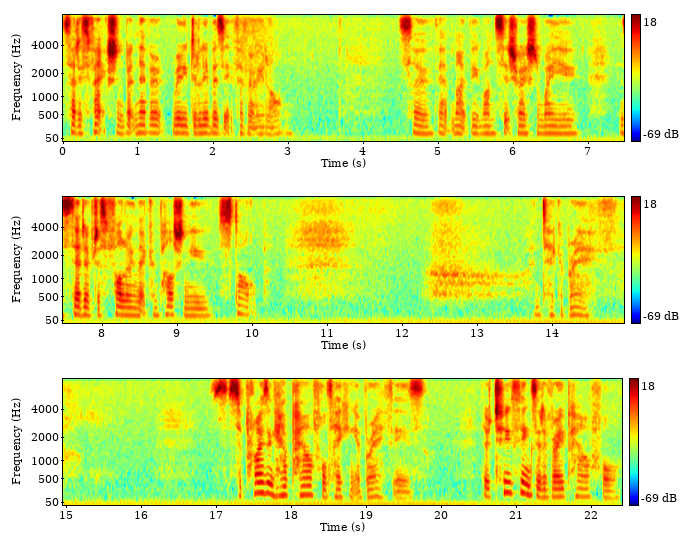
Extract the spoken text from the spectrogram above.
satisfaction but never really delivers it for very long. So that might be one situation where you, instead of just following that compulsion, you stop and take a breath. It's surprising how powerful taking a breath is. There are two things that are very powerful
